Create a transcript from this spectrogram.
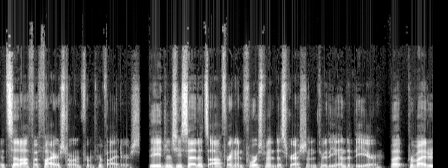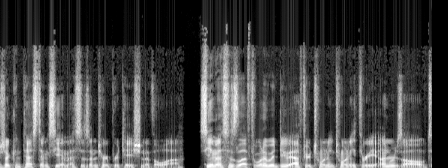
It set off a firestorm from providers. The agency said it's offering enforcement discretion through the end of the year, but providers are contesting CMS's interpretation of the law. CMS has left what it would do after 2023 unresolved,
